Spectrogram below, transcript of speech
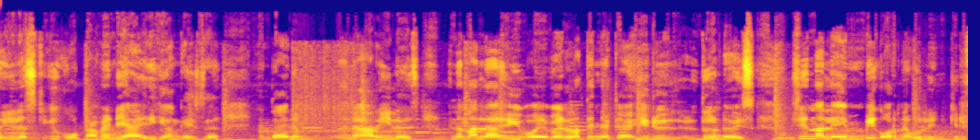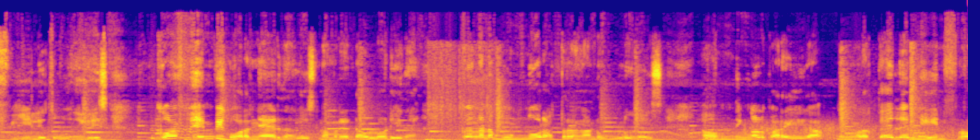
റിയലിസ്റ്റിക് കൂട്ടാൻ വേണ്ടി ആയിരിക്കാം ഗൈസ് എന്തായാലും പിന്നെ അറിയില്ല ഗൈസ് പിന്നെ നല്ല ഈ വെള്ളത്തിന്റെ ഒക്കെ ഒരു ഇത് കണ്ട് ഗൈസ് പക്ഷേ നല്ല എം ബി കുറഞ്ഞ പോലെ എനിക്കൊരു ഫീൽ തോന്നി ഗൈസ് എം ബി കുറഞ്ഞായിരുന്നു ഗൈസ് നമ്മുടെ ഡൗൺലോഡ് ചെയ്യുന്നത്. ഇപ്പം എങ്ങാണ്ട് മുന്നൂറ് അത്ര എങ്ങാണ്ട് ഉള്ളു ഗൈസ് നിങ്ങൾ പറയുക. നിങ്ങളൊക്കെ അല്ലേ മെയിൻ പ്രോ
